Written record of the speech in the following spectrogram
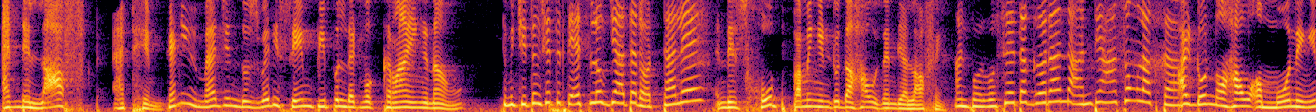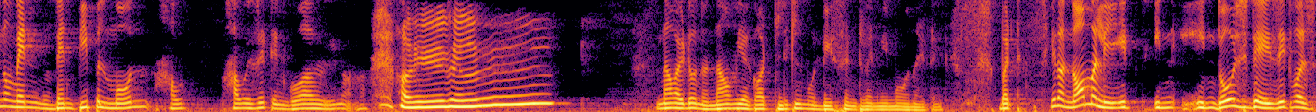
and they laughed at him. Can you imagine those very same people that were crying now? तुम्ही चितूंक शकता तेच लोक जे आता रडटाले And there's hope coming into the house and they're laughing. आणि बरोवसो येता घरान आणि ते हांसूंक लागता I don't know how a mourning, you know, when when people mourn, how how is it in Goa, you know? Now I don't know. Now we have got little more decent when we mourn, I think. But you know, normally it in in those days it was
